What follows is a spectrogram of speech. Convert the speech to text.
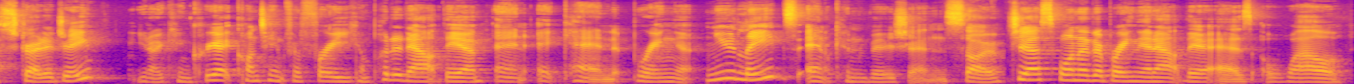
strategy you know, can create content for free, you can put it out there and it can bring new leads and conversions. So, just wanted to bring that out there as well.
